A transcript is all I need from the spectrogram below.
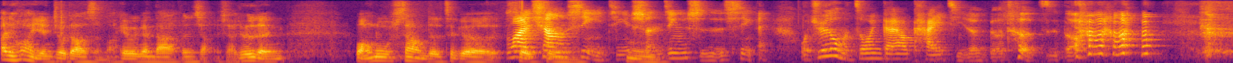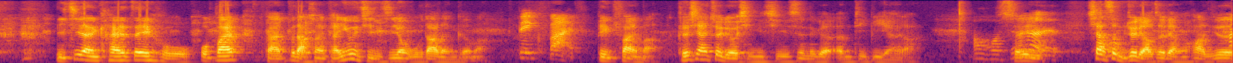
嗯、啊，你后来研究到什么？可以不可以跟大家分享一下？就是人网络上的这个外向性以及神经实质性。哎、嗯。我觉得我们之后应该要开一集人格特质的。你既然开这一壶，我本来本来不打算开，因为其实是用五大人格嘛。Big Five。Big Five 嘛，可是现在最流行的其实是那个 MBTI 啦。哦，所以下次我们就聊这两个话题，就是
